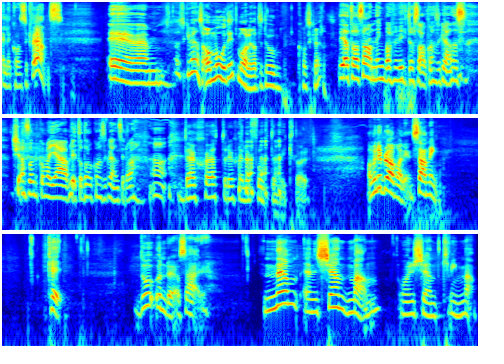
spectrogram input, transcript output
eller konsekvens? Ehm, Konsekvens, ja modigt Malin att du tog konsekvens. jag tar sanning bara för Viktor sa konsekvens. Känns som det kommer vara jävligt att ta konsekvens idag. Ja. Där sköter du själv foten, Viktor. Ja, men det är bra Malin. Sanning. Okej. Då undrar jag så här. Nämn en känd man och en känd kvinna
